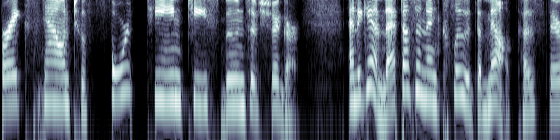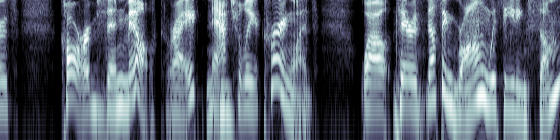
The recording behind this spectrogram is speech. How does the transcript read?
breaks down to 14 teaspoons of sugar. And again, that doesn't include the milk because there's carbs in milk, right? Naturally occurring ones. While there's nothing wrong with eating some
